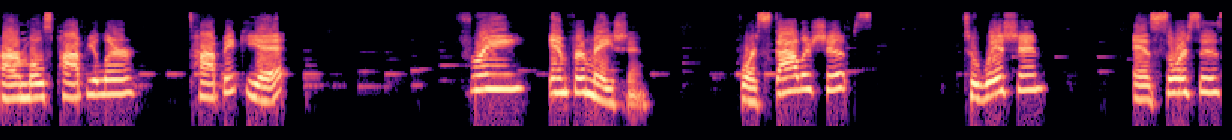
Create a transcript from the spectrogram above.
our most popular topic yet, free information for scholarships tuition, and sources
